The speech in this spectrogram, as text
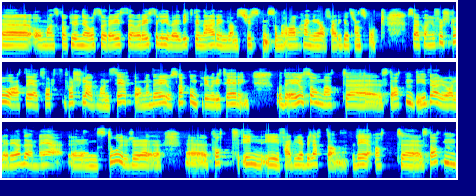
Eh, og man skal kunne også reise, og reiselivet er en viktig næring langs kysten som er avhengig av fergetransport. Så jeg kan jo forstå at det er et forslag man ser på, men det er jo snakk om prioritering. Og det er jo sånn at eh, staten bidrar jo allerede med en stor eh, pott inn i fergebillettene ved at staten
